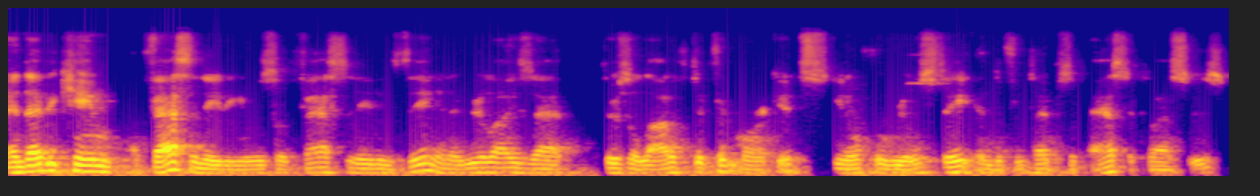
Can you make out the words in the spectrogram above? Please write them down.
and that became fascinating. It was a fascinating thing, and I realized that there's a lot of different markets, you know, for real estate and different types of asset classes.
